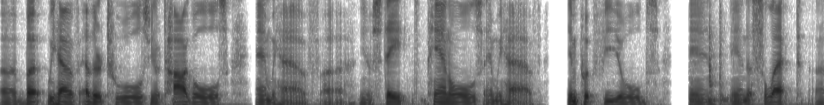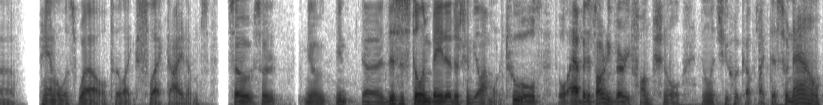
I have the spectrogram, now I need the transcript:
uh, but we have other tools, you know, toggles and we have uh, you know state panels and we have input fields and and a select uh, panel as well to like select items. So so you know in, uh, this is still in beta. There's going to be a lot more tools that we'll add, but it's already very functional and lets you hook up like this. So now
